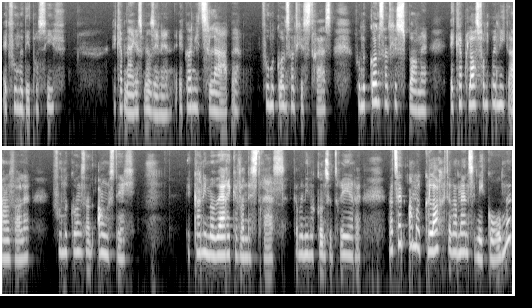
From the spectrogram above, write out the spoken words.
Ik voel me depressief. Ik heb nergens meer zin in. Ik kan niet slapen. Ik voel me constant gestrest. Ik voel me constant gespannen. Ik heb last van paniekaanvallen. Ik voel me constant angstig. Ik kan niet meer werken van de stress. Ik kan me niet meer concentreren. Dat zijn allemaal klachten waar mensen mee komen.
